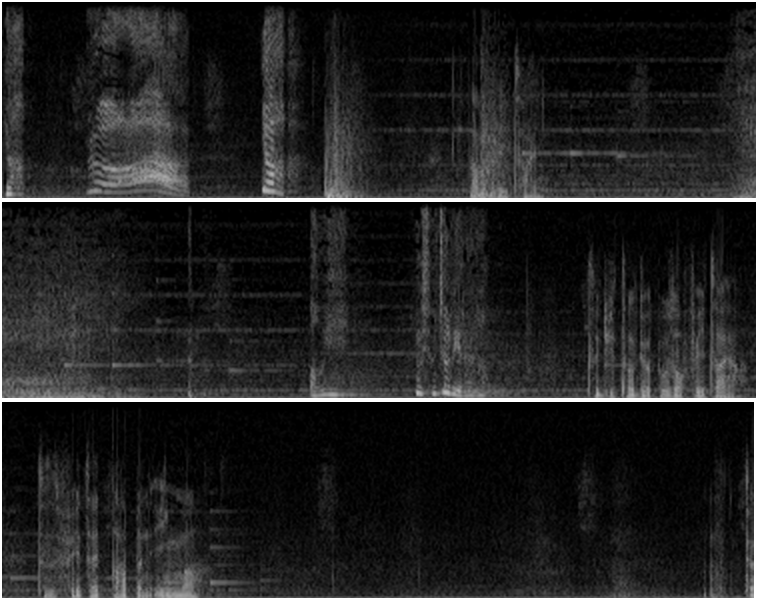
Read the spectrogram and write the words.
呀啊呀！大肥宅！熬夜又向这里来了。这里到底有多少肥宅啊？这是肥宅大本营吗？这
